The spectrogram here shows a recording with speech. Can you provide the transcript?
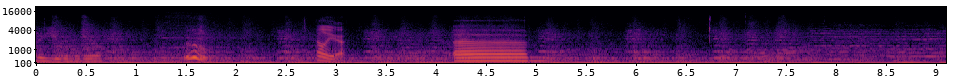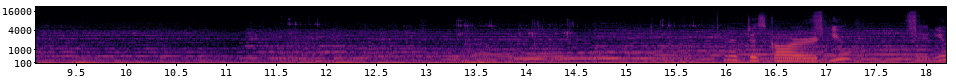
What are you gonna do? Ooh. Hell yeah. Um. gonna discard you and you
